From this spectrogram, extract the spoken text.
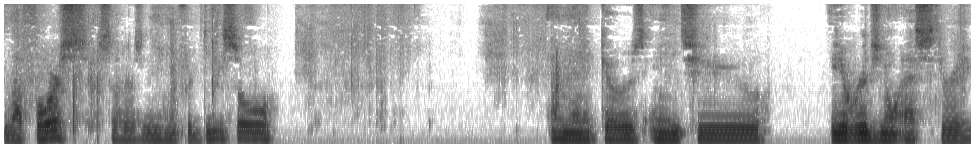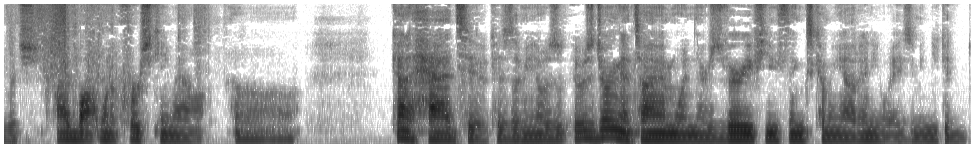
LaForce. So there's the name for Diesel. And then it goes into the original S3, which I bought when it first came out. Uh, kind of had to because I mean it was it was during that time when there's very few things coming out anyways. I mean you could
